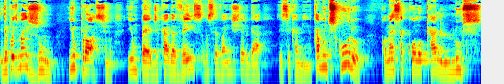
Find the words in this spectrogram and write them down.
e depois mais um, e o próximo, e um pé de cada vez você vai enxergar esse caminho. Tá muito escuro? Começa a colocar luz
